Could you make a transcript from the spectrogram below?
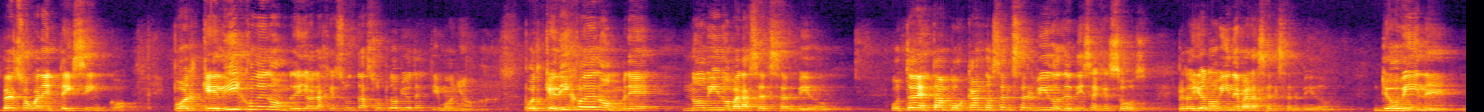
Verso 45. Porque el Hijo del Hombre, y ahora Jesús da su propio testimonio, porque el Hijo del Hombre no vino para ser servido. Ustedes están buscando ser servidos, les dice Jesús, pero yo no vine para ser servido. Yo vine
